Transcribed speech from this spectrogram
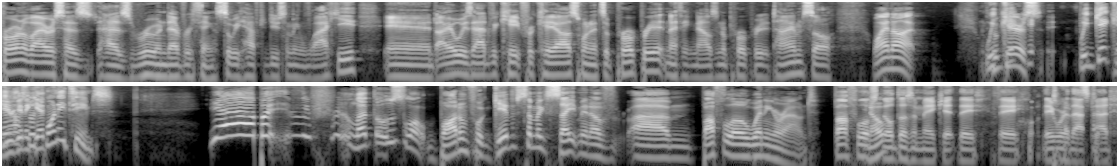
coronavirus has has ruined everything so we have to do something wacky and i always advocate for chaos when it's appropriate and i think now's an appropriate time so why not who We'd get cares we'd get chaos with get- 20 teams. Yeah, but let those bottom foot give some excitement of um, Buffalo winning around. Buffalo Nope. still doesn't make it. They they they were that bad.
